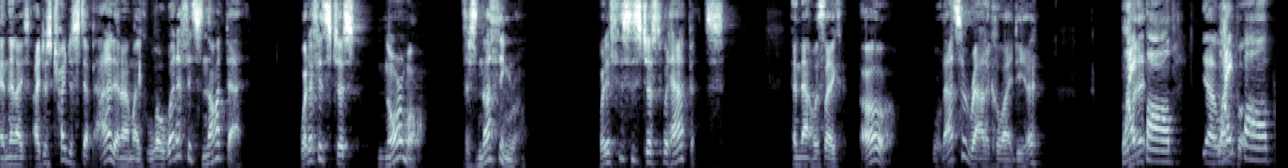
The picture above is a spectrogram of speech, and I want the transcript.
And then I, I just tried to step out of it. And I'm like, well, what if it's not that? What if it's just normal? There's nothing wrong. What if this is just what happens? And that was like, oh, well, that's a radical idea. Light bulb. Yeah, light, light bulb. bulb.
